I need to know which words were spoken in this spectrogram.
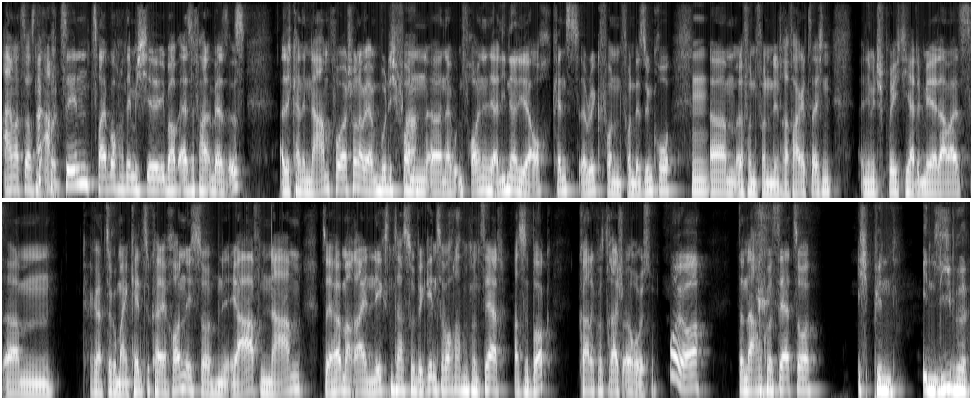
Einmal 2018, zwei Wochen, nachdem ich äh, überhaupt erst erfahren habe, wer das ist. Also ich kann den Namen vorher schon, aber dann wurde ich von äh, einer guten Freundin, der Alina, die du ja auch kennst, äh, Rick von von der Synchro, Hm. ähm, oder von von den drei Fragezeichen, die mitspricht, die hatte mir damals ähm, hat so gemeint, kennst du Callejon? Ich so, ne, ja, vom Namen. So, ja, hör mal rein. Nächsten Tag so, wir gehen zur Woche nach dem Konzert. Hast du Bock? Karte kostet 30 Euro. Ich so, oh ja. Dann nach dem Konzert so, ich bin in Liebe.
